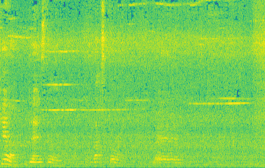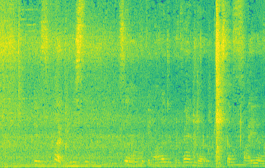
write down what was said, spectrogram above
Here, there's the last door where it's quite busy. So in order to prevent the crystal fire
